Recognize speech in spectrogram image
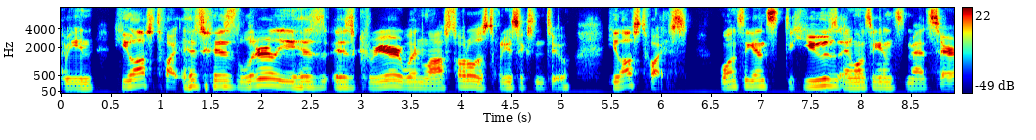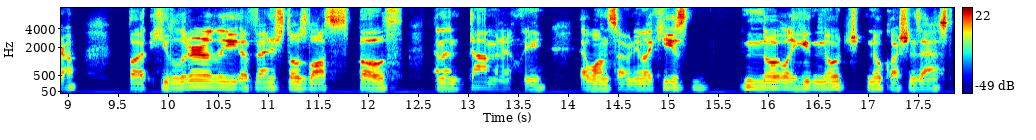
I mean, he lost twice. His his literally his his career win loss total is twenty six and two. He lost twice, once against Hughes and once against Matt Serra but he literally avenged those losses both and then dominantly at 170. Like he's no like he no no questions asked,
